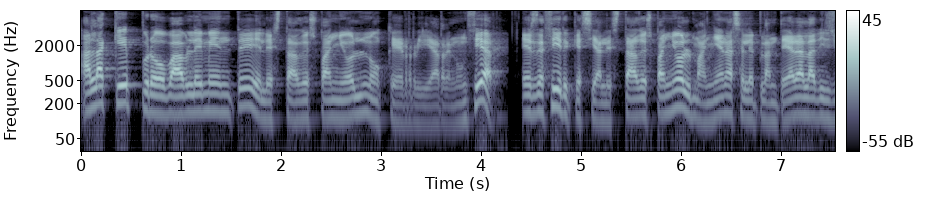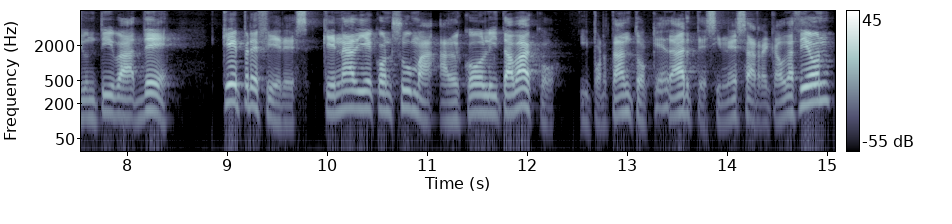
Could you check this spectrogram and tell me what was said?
a la que probablemente el Estado español no querría renunciar. Es decir, que si al Estado español mañana se le planteara la disyuntiva de ¿Qué prefieres? ¿Que nadie consuma alcohol y tabaco y por tanto quedarte sin esa recaudación?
